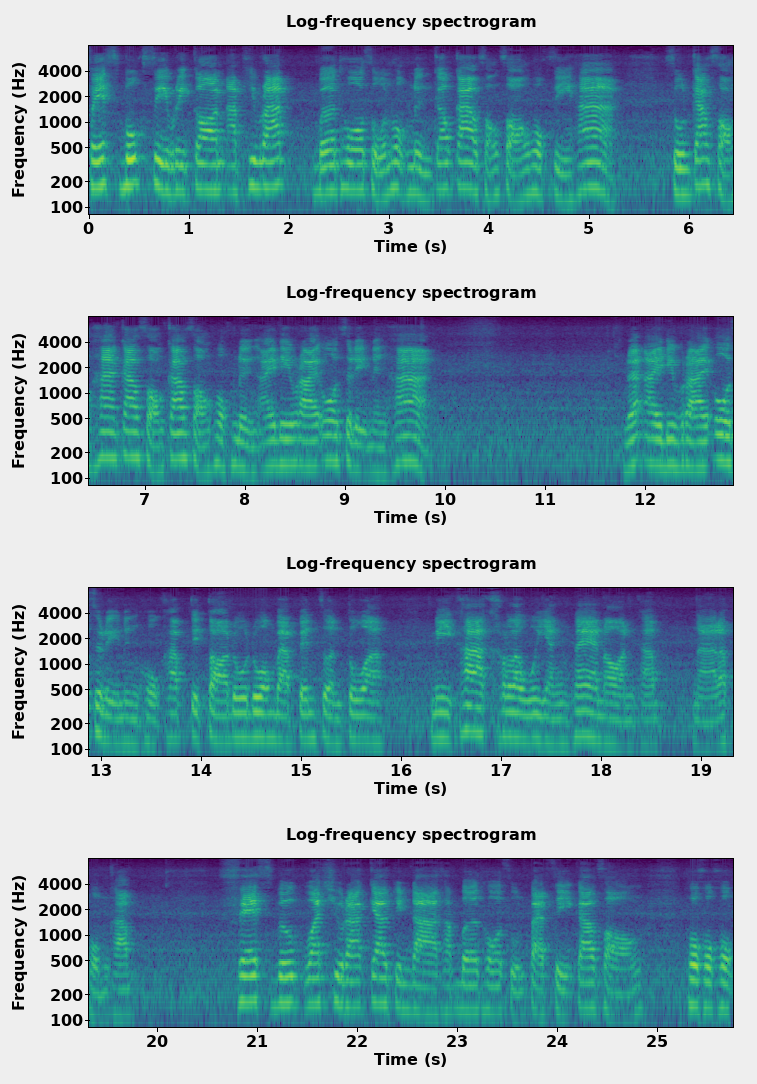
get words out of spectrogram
Facebook สิริกรอภิรัตน์เบอร์โทร 0 6 1 9 9 2 2 6 4 5 0 9 2 5 9 2 9 2 6 1 ID ไรโอสิริ15 และ ID ไรโอสิริ16 ครับ ติดต่อดูดวงแบบเป็นส่วนตัว มีค่าคราวอย่างแน่นอนครับนะและผมครับ Facebook วชิระแก้วจินดาครับ เบอร์โทร 0 8 4 9 2 6 6 6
